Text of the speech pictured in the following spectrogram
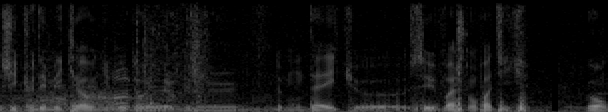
j'ai que des mechas au niveau de, de, euh, c'est vachement pratique. Bon,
